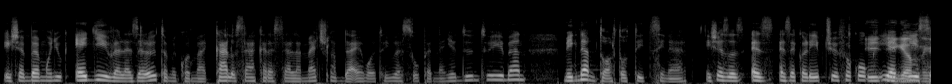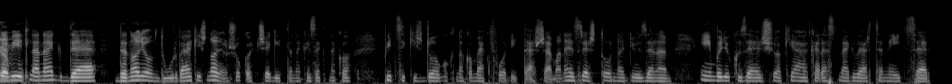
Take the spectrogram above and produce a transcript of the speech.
És ebben mondjuk egy évvel ezelőtt, amikor már Carlos Alcaraz ellen meccslabdája volt a US Open negyed döntőjében, még nem tartott itt színer. És ez az, ez, ezek a lépcsőfokok I- ilyen igen, észrevétlenek, igen. De, de nagyon durvák, és nagyon sokat segítenek ezeknek a pici kis dolgoknak a megfordításában. Ezres tornagyőzelem, én vagyok az első, aki Alcaraz megverte négyszer,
